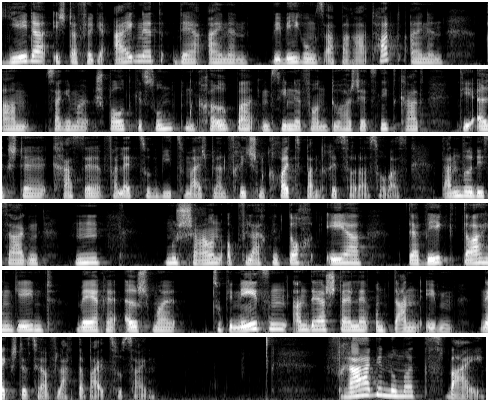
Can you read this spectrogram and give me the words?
jeder ist dafür geeignet, der einen Bewegungsapparat hat, einen ähm, sage ich mal, sportgesunden Körper im Sinne von, du hast jetzt nicht gerade die ärgste krasse Verletzung wie zum Beispiel einen frischen Kreuzbandriss oder sowas. Dann würde ich sagen, hm, muss schauen, ob vielleicht nicht doch eher der Weg dahingehend wäre, erstmal zu genesen an der Stelle und dann eben nächstes Jahr vielleicht dabei zu sein. Frage Nummer zwei.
